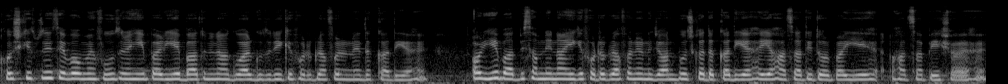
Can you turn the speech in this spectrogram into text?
खुशकिस्मती से वो महफूज रहीं, पर यह बात उन्हें नागवार गुजरी के फ़ोटोग्राफ़र ने धक्का दिया है। और ये बात भी सामने ना आई कि फोटोग्राफर ने जानबूझ कर धक्का दिया है या हादसाती तौर पर यह हादसा पेश आया है।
